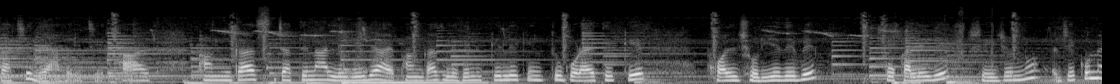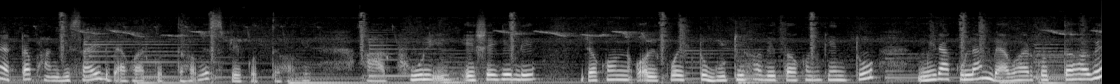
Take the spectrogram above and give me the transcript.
গাছে দেওয়া হয়েছে। আর ফাঙ্গাস যাতে না লেগে যায়, ফাঙ্গাস লেগে গেলে কিন্তু গোড়ায় থেকে ফল ঝরিয়ে দেবে, পোকা লেগে। সেই জন্য যে কোনো একটা ফাঙ্গিসাইড ব্যবহার করতে হবে, স্প্রে করতে হবে। আর ফুল এসে গেলে যখন অল্প একটু গুটি হবে, তখন কিন্তু মিরাকুলান ব্যবহার করতে হবে।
